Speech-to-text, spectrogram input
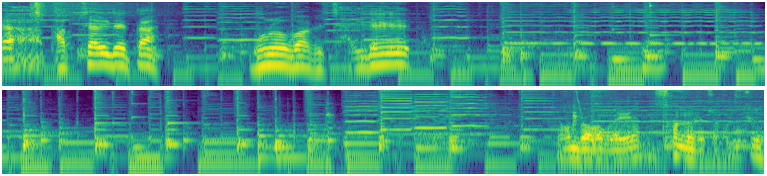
야, 밥 잘 됐다. 문어밥이 잘 되네. 손으로 조금 좀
